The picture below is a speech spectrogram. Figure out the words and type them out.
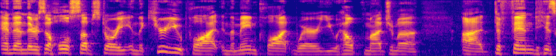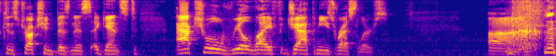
And then there's a whole sub story in the Kiryu plot, in the main plot, where you help Majima uh, defend his construction business against actual real life Japanese wrestlers. Uh,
